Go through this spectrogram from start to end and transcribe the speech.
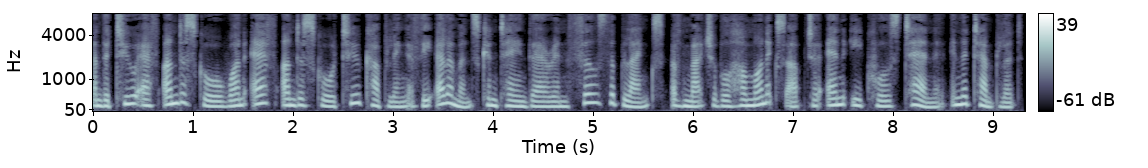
and the 2f underscore 1f underscore 2 coupling of the elements contained therein fills the blanks of matchable harmonics up to n equals 10 in the template,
